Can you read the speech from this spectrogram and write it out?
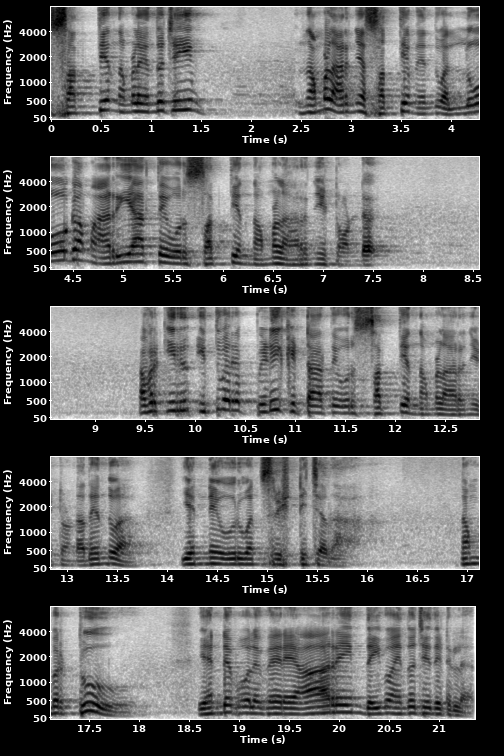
സത്യം നമ്മളെ എന്തോ ചെയ്യും? നമ്മൾ അറിഞ്ഞ സത്യം എന്തുവാ ലോകം അറിയാത്ത ഒരു സത്യം നമ്മൾ അറിഞ്ഞിട്ടുണ്ട്. അവർക്ക് ഇതുവരെ പിടികിട്ടാത്ത ഒരു സത്യം നമ്മൾ അറിഞ്ഞിട്ടുണ്ട്. അതെന്തുവാ? എന്നെ ഒരുവൻ സൃഷ്ടിച്ചതാ. നമ്പർ ടു എന്റെ പോലെ വേറെ ആരെയും ദൈവം എന്തോ ചെയ്തിട്ടില്ല.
